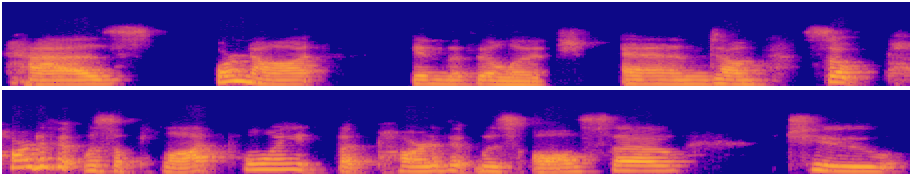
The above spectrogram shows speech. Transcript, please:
has or not in the village. And um, so part of it was a plot point, but part of it was also to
